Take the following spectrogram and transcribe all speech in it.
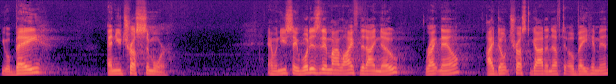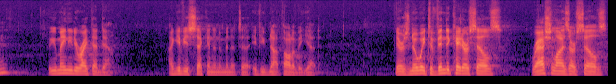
you obey, and you trust some more. And when you say, What is it in my life that I know right now I don't trust God enough to obey Him in? You may need to write that down. I'll give you a second in a minute to, if you've not thought of it yet. There is no way to vindicate ourselves, rationalize ourselves,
